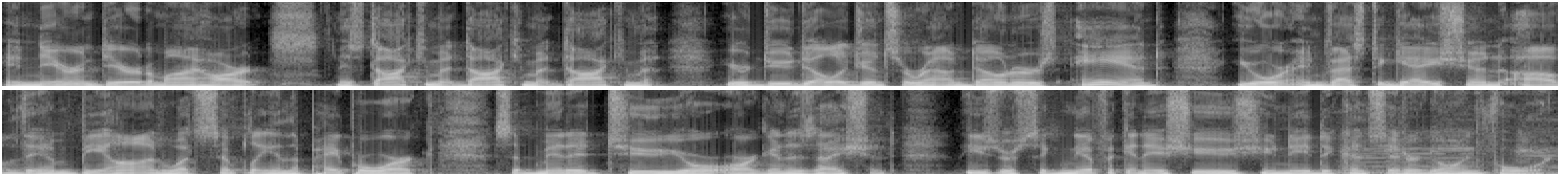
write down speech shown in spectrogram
and near and dear to my heart, is document, document, document your due diligence around donors and your investigation of them beyond what's simply in the paperwork submitted to your organization. These are significant issues you need to consider going forward.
